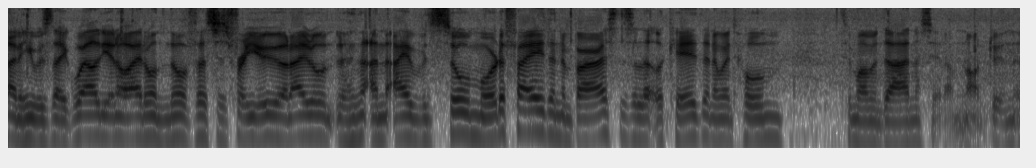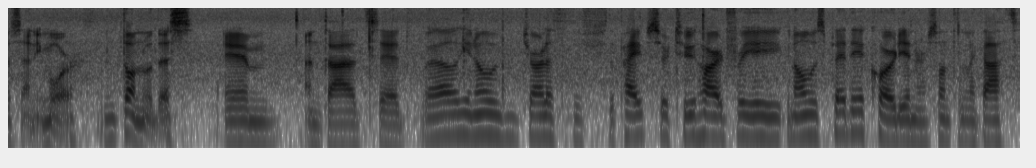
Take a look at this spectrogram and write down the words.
And he was like, "Well, you know, I don't know if this is for you," and I don't. And I was so mortified and embarrassed as a little kid. And I went home to mum and dad and I said, "I'm not doing this anymore. I'm done with this." Um, and dad said, "Well, you know, Jarlath, if the pipes are too hard for you, you can always play the accordion or something like that."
